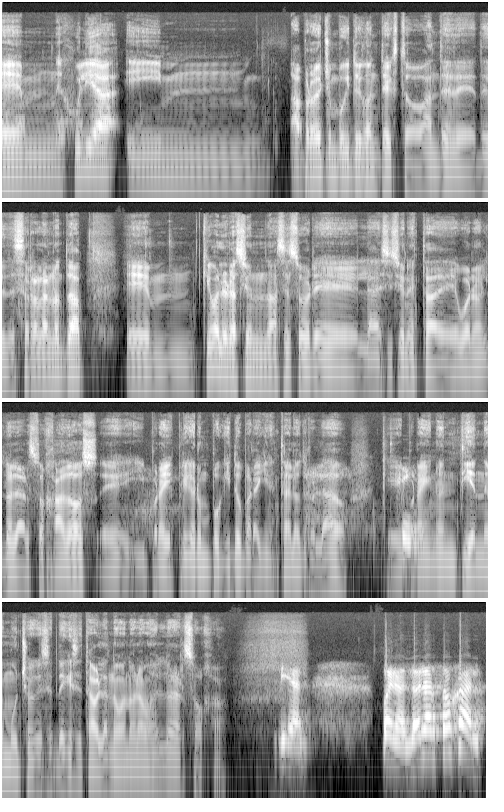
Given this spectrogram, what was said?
Eh, Julia, y mm, aprovecho un poquito el contexto antes de, cerrar la nota. Em, ¿Qué valoración hace sobre la decisión esta de, bueno, el dólar soja 2 eh, y por ahí explicar un poquito para quien está al otro lado, que por ahí no entiende mucho de qué se está hablando cuando hablamos del dólar soja? Bien. Bueno, el dólar soja,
